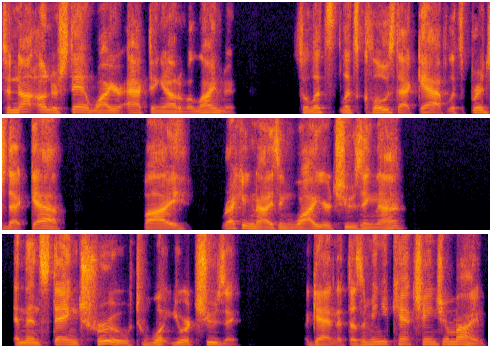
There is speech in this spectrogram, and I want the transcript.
to not understand why you're acting out of alignment. So let's let's close that gap. Let's bridge that gap by recognizing why you're choosing that and then staying true to what you're choosing. Again, that doesn't mean you can't change your mind,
